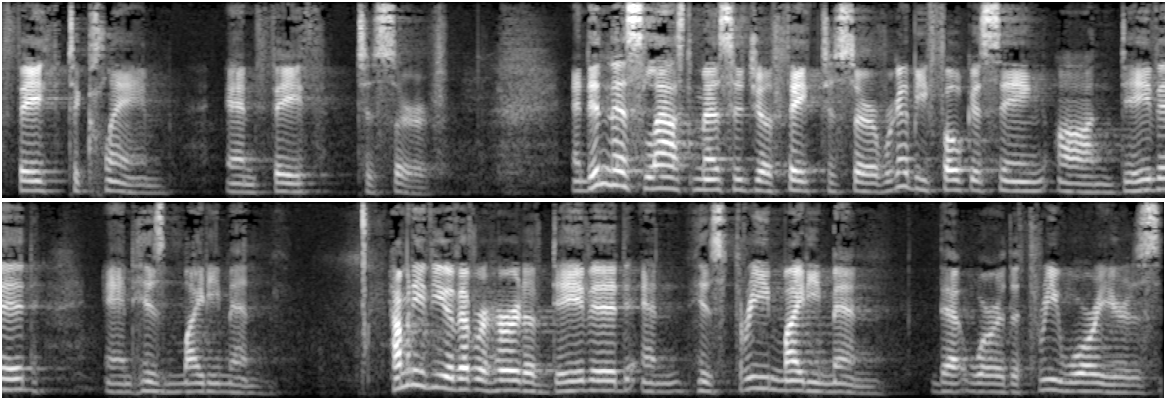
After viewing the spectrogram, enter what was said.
faith to claim, and faith to serve. And in this last message of faith to serve, we're going to be focusing on David and his mighty men. How many of you have ever heard of David and his three mighty men? That were the three warriors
